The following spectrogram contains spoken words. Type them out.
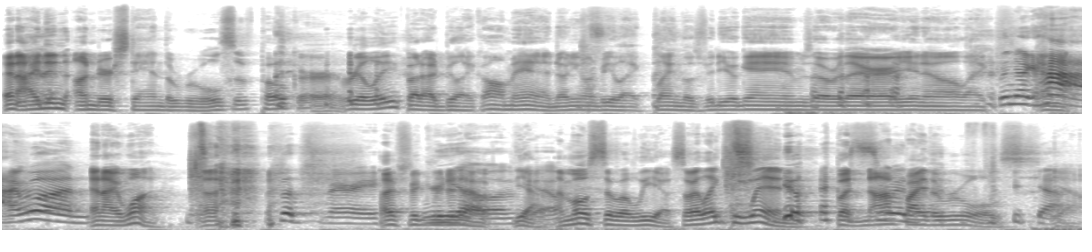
and I didn't understand the rules of poker really, but I'd be like, "Oh man, don't you want to be like playing those video games over there, you know, like Then you're like, Ha! I won. and I won. That's very. I figured it out. Yeah, you. I'm also a Leo, so I like to win, like but not by the rules. Yeah. yeah.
